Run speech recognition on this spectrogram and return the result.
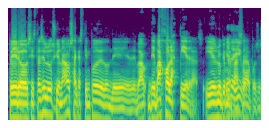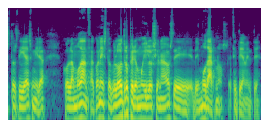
Pero si estás ilusionado, sacas tiempo de donde debajo las piedras. Y es lo que me pasa pues estos días, mira, con la mudanza, con esto, con lo otro, pero muy ilusionados de, de mudarnos, efectivamente.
